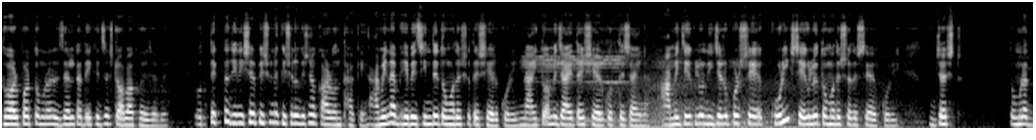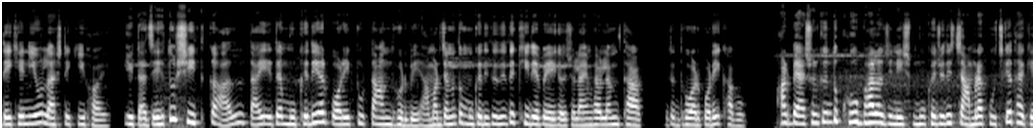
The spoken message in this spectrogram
ধোয়ার পর তোমরা রেজাল্টটা দেখে জাস্ট অবাক হয়ে যাবে। প্রত্যেকটা জিনিসের পিছনে কিছু না কিছু না কারণ থাকে। আমি না ভেবে চিন্তে তোমাদের সাথে শেয়ার করি। নাই তো আমি যাই তাই শেয়ার করতে চাই না। আমি যেগুলো নিজের উপর শেয়ার করি সেগুলো তোমাদের সাথে শেয়ার করি। জাস্ট তোমরা দেখে নিও লাস্টে কি হয়। এটা যেহেতু শীতকাল, তাই এটা মুখে দেওয়ার পরে একটু টান ধরবে। আমার যেন তো মুখে দিতে দিতে খিদে পেয়ে গেছিল। আমি ভাবলাম, থাক, এটা ধোয়ার পরেই খাব। আর বেসন কিন্তু খুব ভালো জিনিস। মুখে যদি চামড়া কুচকে থাকে,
